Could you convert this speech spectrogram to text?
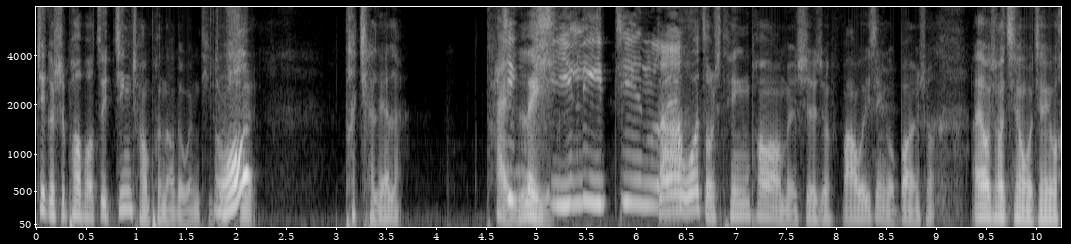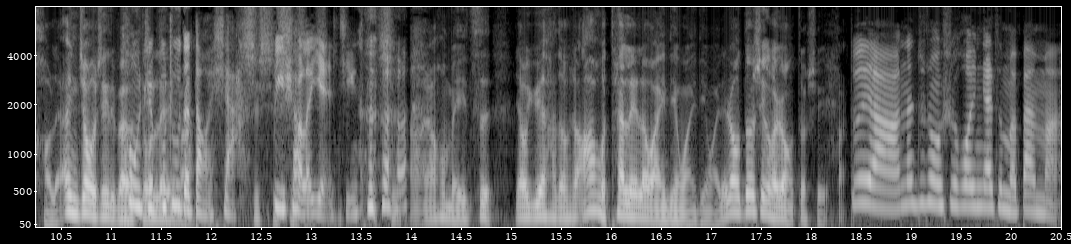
这个是泡泡最经常碰到的问题，就是、哦他起来了，太精累了。疲力尽对了，我总是听泡泡没事就发微信给我抱怨说，哎呀，我小琴，我今天又好累。哎，你知道我这个礼拜控制不住的倒下，是是闭上了眼睛。是 啊，然后每一次要约他都说啊，我太累了，晚一点，晚一点，晚一点，让我多睡一会儿，让我多睡一会儿。对啊，那这种时候应该怎么办嘛？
